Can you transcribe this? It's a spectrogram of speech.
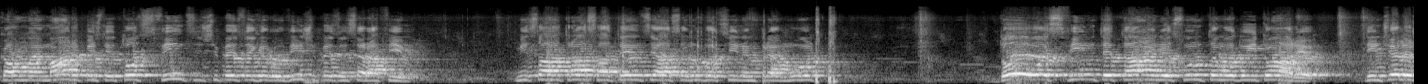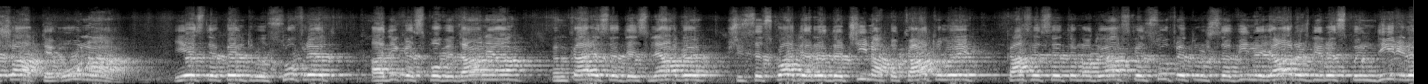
ca o mai mare peste toți sfinții și peste heruvim și peste serafim. Mi s-a atras atenția să nu vă ținem prea mult. Două sfinte taine sunt tămăduitoare din cele șapte, una este pentru suflet, adică spovedania, în care se desleagă și se scoate rădăcina păcatului, ca să se temăduiască sufletul și să vină iarăși din răspândirile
